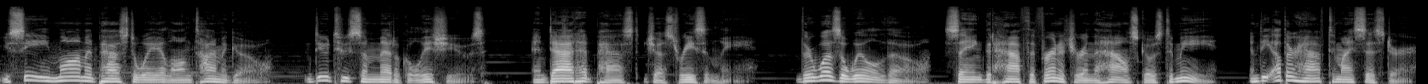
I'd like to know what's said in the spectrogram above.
You see, mom had passed away a long time ago due to some medical issues, and dad had passed just recently. There was a will, though, saying that half the furniture in the house goes to me and the other half to my sister.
